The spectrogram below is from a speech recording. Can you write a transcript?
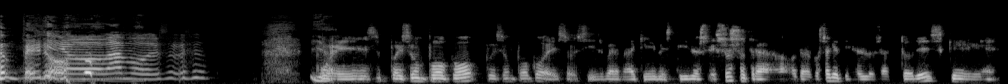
pero... vamos. Pues, pues un poco, pues un poco eso, sí es verdad que hay vestidos, eso es otra, otra cosa que tienen los actores que,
